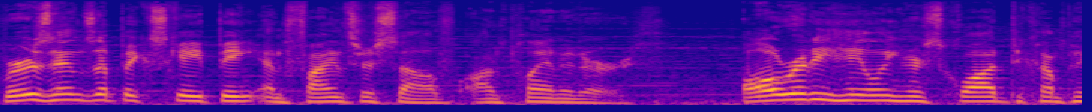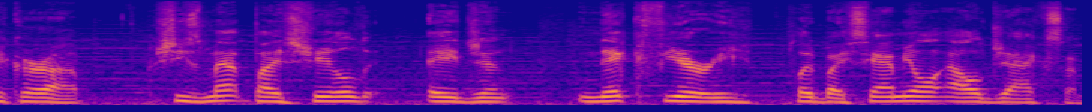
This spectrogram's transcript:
Vers ends up escaping and finds herself on planet Earth. Already hailing her squad to come pick her up, she's met by S.H.I.E.L.D. agent Nick Fury, played by Samuel L. Jackson,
